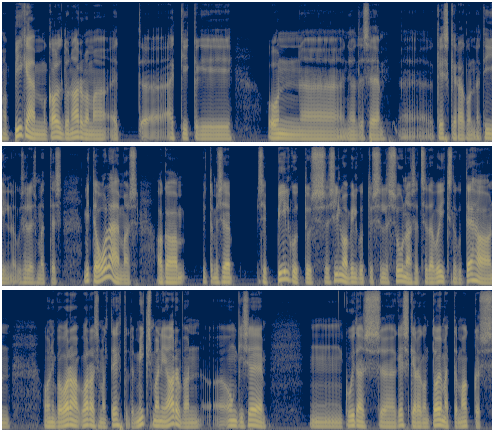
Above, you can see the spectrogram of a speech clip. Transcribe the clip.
ma pigem kaldun arvama, et äkki ikkagi on nii-öelda see Keskerakonna diil nagu selles mõttes mitte olemas, aga ütleme, see, see pilgutus, silmapilgutus selles suunas, et seda võiks nagu teha, on on juba vara, varasemalt tehtud. Ja miks ma nii arvan, ongi see, mm, kuidas Keskerakond toimetama hakkas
